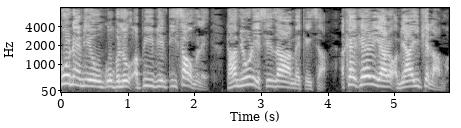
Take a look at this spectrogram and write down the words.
ကိုယ်နဲ့မြေကိုကိုဘလို့အပီးပြင်းတိဆောက်မလဲဒါမျိုးတွေစဉ်းစားရမယ့်ကိစ္စအခက်အခဲတွေကတော့အများကြီးဖြစ်လာမှာ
